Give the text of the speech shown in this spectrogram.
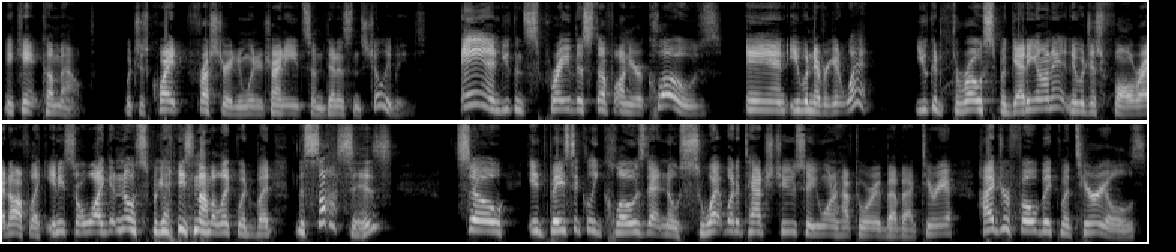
It can't come out, which is quite frustrating when you're trying to eat some Dennison's chili beans. And you can spray this stuff on your clothes and you would never get wet you could throw spaghetti on it and it would just fall right off. Like any sort. Well, I get no spaghetti's not a liquid, but the sauce is. So it's basically closed that no sweat would attach to, so you won't have to worry about bacteria. Hydrophobic materials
